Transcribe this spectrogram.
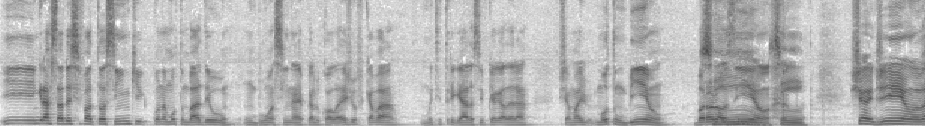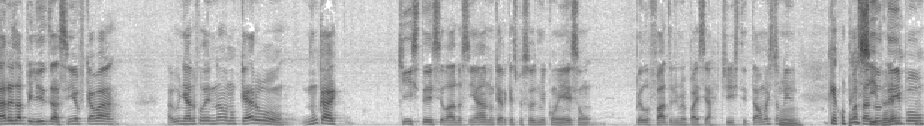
E engraçado esse fator, assim, que quando a Motumbá deu um boom, assim, na época do colégio, eu ficava muito intrigado, assim, porque a galera chamava de Motumbinho, Bororozinho, Sim, sim. Xandinho, vários apelidos assim, eu ficava agoniado. Falei, não, não quero. Nunca quis ter esse lado assim, ah, não quero que as pessoas me conheçam pelo fato de meu pai ser artista e tal, mas também, sim. O que é o compreensível, do né? tempo,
